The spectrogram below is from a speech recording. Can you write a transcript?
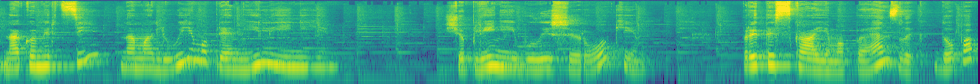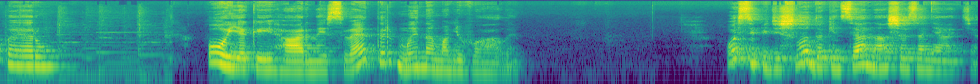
На комірці намалюємо прямі лінії. Щоб лінії були широкі, притискаємо пензлик до паперу. Ой, який гарний светр ми намалювали. Ось і підійшло до кінця наше заняття.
